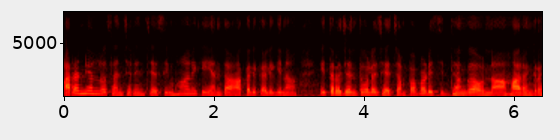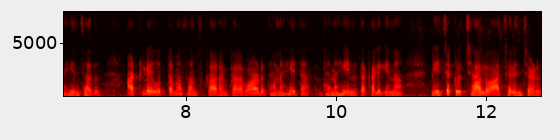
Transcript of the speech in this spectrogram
అరణ్యంలో సంచరించే సింహానికి ఎంత ఆకలి కలిగినా ఇతర జంతువులచే చంపబడి సిద్ధంగా ఉన్న ఆహారం గ్రహించదు. అట్లే ఉత్తమ సంస్కారం కలవాడు ధనహీన ధనహీనత కలిగిన నీచకృత్యాలు ఆచరించాడు.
